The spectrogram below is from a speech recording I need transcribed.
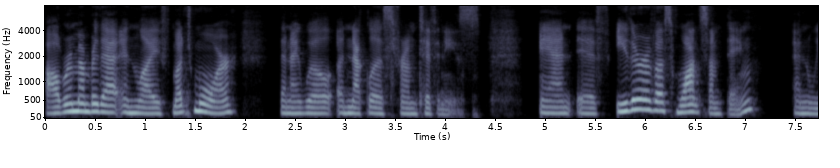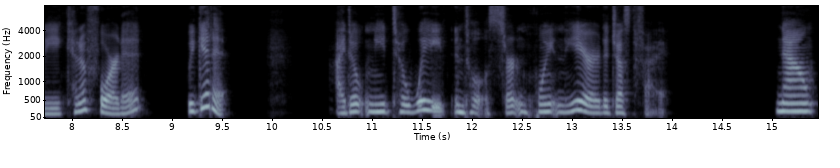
I'll remember that in life much more than I will a necklace from Tiffany's. And if either of us want something and we can afford it, we get it. I don't need to wait until a certain point in the year to justify it. Now,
